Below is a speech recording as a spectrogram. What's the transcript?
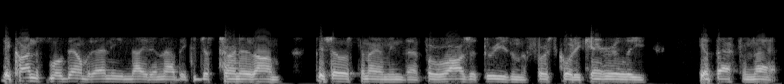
They kind of slowed down, but any night and now they could just turn it on. They showed us tonight. I mean that barrage of threes in the first quarter, you can't really get back from that.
